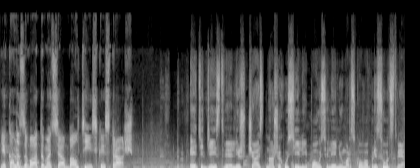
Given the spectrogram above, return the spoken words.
яка називатиметься Балтійський страж. Эти действия – лишь часть наших усилий по усилению морского присутствия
